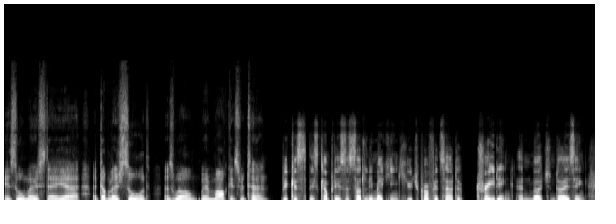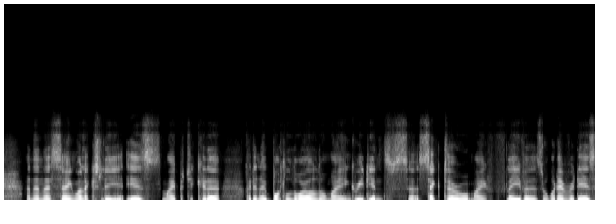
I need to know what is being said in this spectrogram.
it's almost a, uh, a double edged sword as well when markets return. Because these companies are suddenly making huge profits out of trading and merchandising, and then they're saying, well, actually, is my particular, I don't know, bottled oil or my ingredients uh, sector or my flavors or whatever it is,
